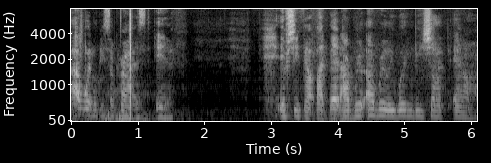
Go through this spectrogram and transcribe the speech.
I wouldn't be surprised if if she felt like that. I really I really wouldn't be shocked at all.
